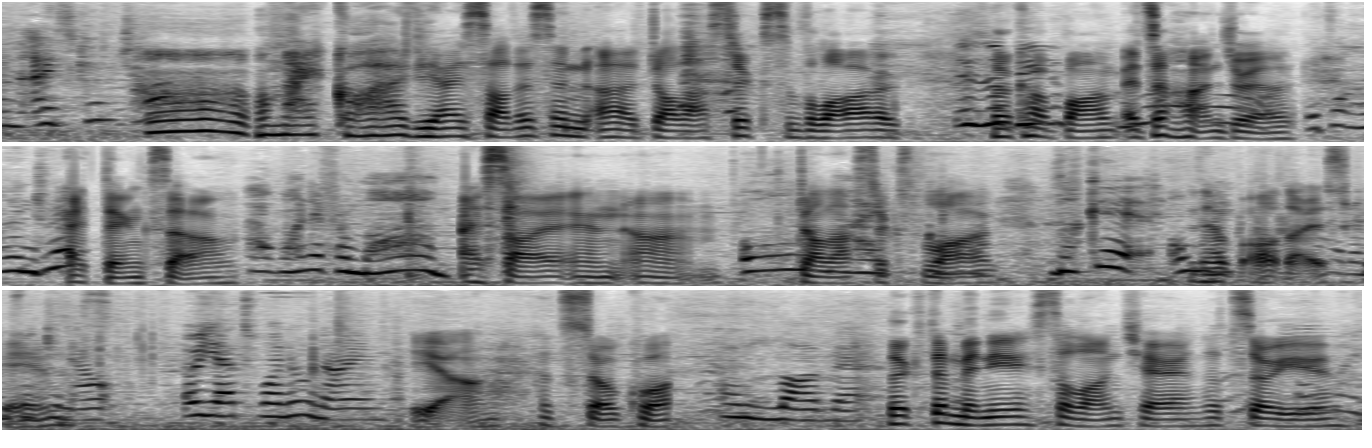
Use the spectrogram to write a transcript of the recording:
An ice cream truck. Oh my God! Yeah, I saw this in uh, Dolastic's vlog. Look how bomb! It's a hundred. It's a hundred? I think so. I want it for mom. I saw it in um, Oh Dolastic's vlog. Look at oh They have all the ice I'm freaking creams. out. Oh yeah, it's 109. Yeah, that's so cool. I love it. Look, at the mini salon chair. That's so Oh you. my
